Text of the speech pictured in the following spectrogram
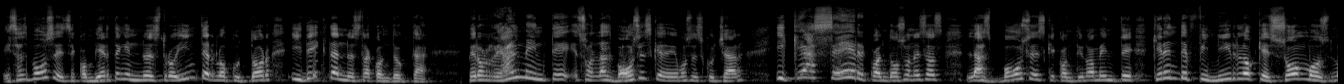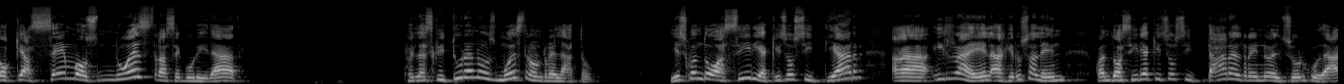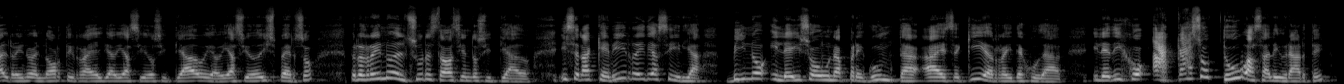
Esas voces se convierten en nuestro interlocutor y dictan nuestra conducta. Pero realmente son las voces que debemos escuchar. ¿Y qué hacer cuando son esas las voces que continuamente quieren definir lo que somos, lo que hacemos, nuestra seguridad? Pues la escritura nos muestra un relato y es cuando Asiria quiso sitiar a Israel, a Jerusalén, cuando Asiria quiso citar al reino del sur, Judá, el reino del norte, Israel ya había sido sitiado y había sido disperso, pero el reino del sur estaba siendo sitiado. Y Senaquerí, rey de Asiria, vino y le hizo una pregunta a Ezequías, rey de Judá, y le dijo, ¿acaso tú vas a librarte?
